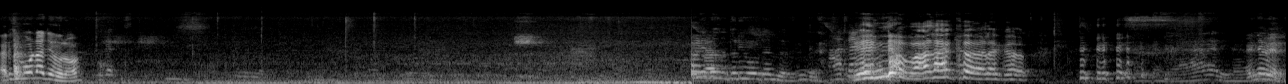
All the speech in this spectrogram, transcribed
அரிசி போட்டாச்சு ப்ரோ என்ன வழக்க வழக்கம்? என்ன பேர்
